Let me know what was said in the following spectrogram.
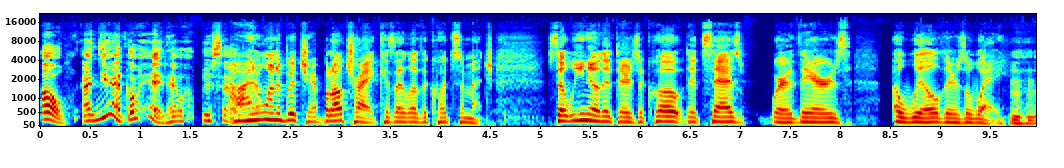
Oh, and yeah, go ahead. Help yourself. Oh, I don't want to butcher it, but I'll try it because I love the quote so much. So we know that there's a quote that says, where there's a will, there's a way. hmm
